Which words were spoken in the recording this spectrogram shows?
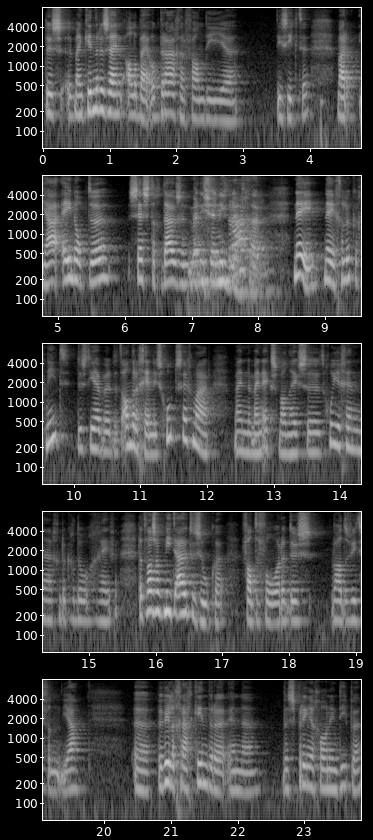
Dus uh, mijn kinderen zijn allebei ook drager van die, die ziekte. Maar ja, één op de 60.000 Maar die zijn niet drager. Nee, nee, gelukkig niet. Dus die hebben, het andere gen is goed, zeg maar. Mijn, mijn ex-man heeft ze het goede gen uh, gelukkig doorgegeven. Dat was ook niet uit te zoeken van tevoren. Dus we hadden zoiets van, ja, uh, we willen graag kinderen en uh, we springen gewoon in diepe.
